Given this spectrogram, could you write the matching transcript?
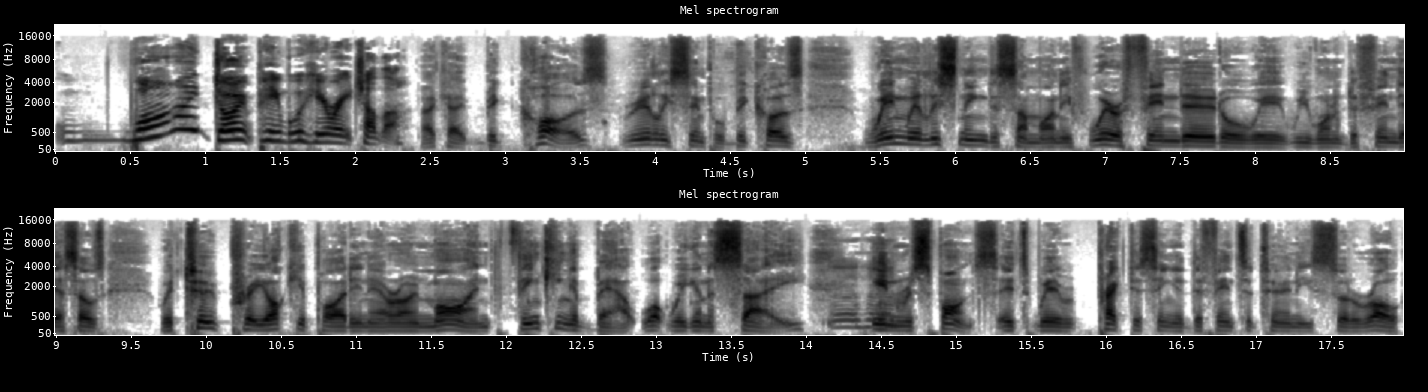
why don't people hear each other? Okay, because, really simple, because when we're listening to someone, if we're offended or we, we want to defend ourselves, we're too preoccupied in our own mind thinking about what we're going to say mm-hmm. in response. It's We're practicing a defense attorney's sort of role.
